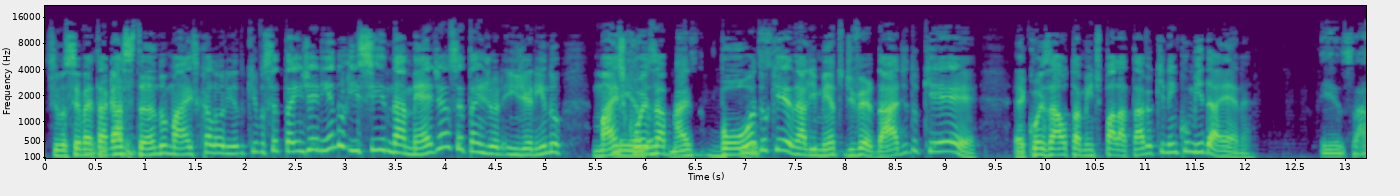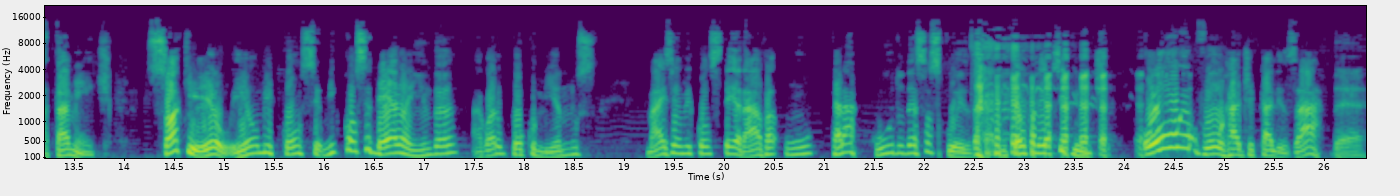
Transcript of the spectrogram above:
Se você vai estar Exatamente. gastando mais caloria do que você está ingerindo, e se na média você está ingerindo mais Menos, coisa mais- boa do isso. que alimento de verdade, do que é, coisa altamente palatável que nem comida é, né? Exatamente. Só que eu, eu me, conse- me considero ainda, agora um pouco menos, mas eu me considerava um cracudo dessas coisas, cara. Então eu falei o seguinte: ou eu vou radicalizar, É.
